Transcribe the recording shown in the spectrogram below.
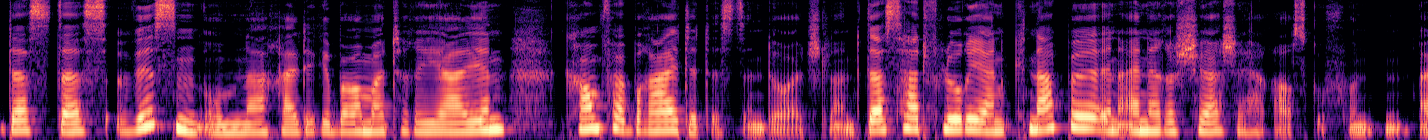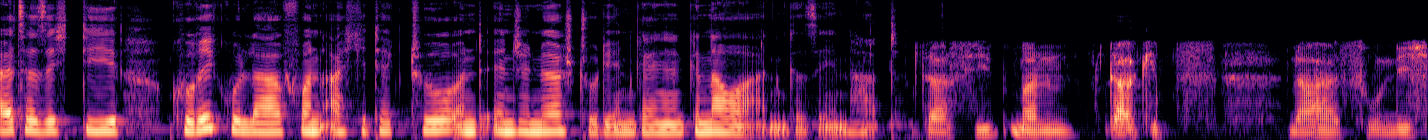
dass das Wissen um nachhaltige Baumaterialien kaum verbreitet ist in Deutschland. Das hat Florian Knappe in einer Recherche herausgefunden, als er sich die Curricula von Architektur- und Ingenieurstudiengängen genauer angesehen hat. Da sieht man, da gibt es nahezu nichts,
